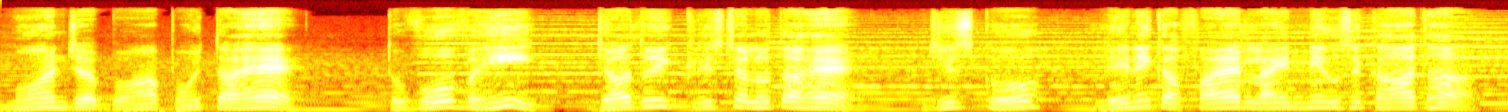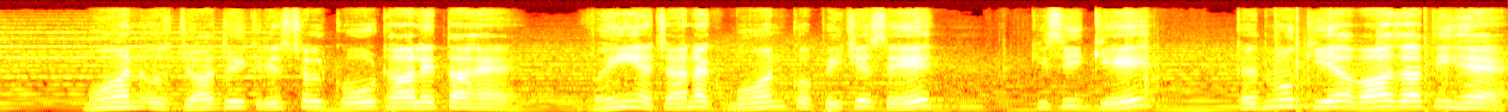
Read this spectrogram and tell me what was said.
मोहन जब वहाँ पहुँचता है तो वो वहीं जादुई क्रिस्टल होता है, जिसको लेने का फायर लाइन ने उसे कहा था। मोहन उस जादुई क्रिस्टल को उठा लेता है। वहीं अचानक मोहन को पीछे से किसी के कदमों की आवाज़ आती है।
